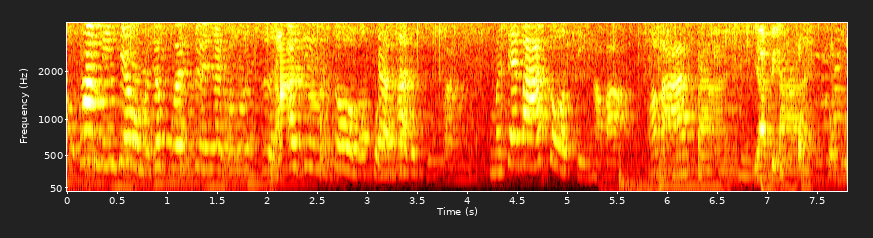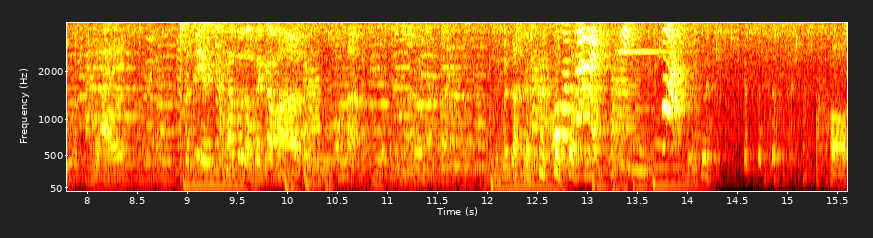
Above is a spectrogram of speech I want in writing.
我怕明天我们就不会出现在工作室，他就说我们毁了他的厨房。我们先把它塑形，好不好？我要把它鸦片。哇，松鼠很滑哎。这边有些看不懂在干嘛了。你们在我们在醒饭。好。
